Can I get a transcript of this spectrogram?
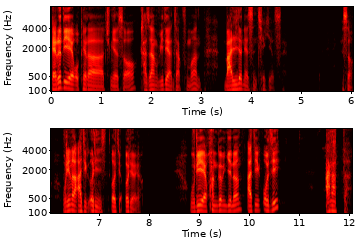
베르디의 오페라 중에서 가장 위대한 작품은 말년에 쓴 책이었어요. 그래서 우리는 아직 어린 어려요. 우리의 황금기는 아직 오지 않았다.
